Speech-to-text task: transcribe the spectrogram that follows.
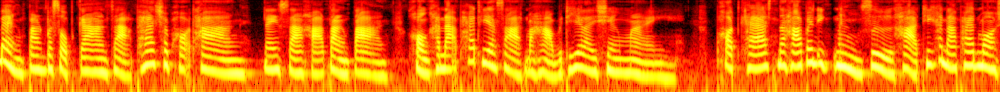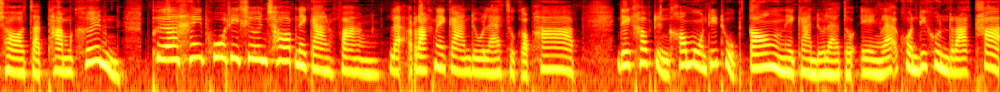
แบ่งปันประสบการณ์จากแพทย์เฉพาะทางในสาขาต่างๆ ของคณะแพทยศาสตร์มหาวิทยาลัยเชียงใหม่ พอดแคสต์นะคะ เป็นอีกหนึ่งสื่อค่ะ ที่คณะแพทย์มอชอจัดทำขึ้น เพื่อให้ผู้ที่ชื่นชอบในการฟัง และรักในการดูแลสุขภาพ ได้เข้าถึงข้อมูลที่ถูกต้องในการดูแลตัวเอง และคนที่คุณรักค่ะ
